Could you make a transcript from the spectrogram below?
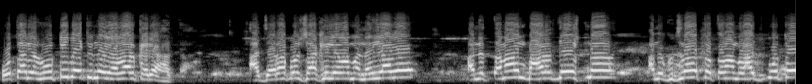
પોતાને રોટી બેટીનો વ્યવહાર કર્યા હતા. આ જરા પણ સાખી લેવામાં નહીં આવે. અને તમામ ભારત દેશના અને ગુજરાતના તમામ રાજપૂતો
